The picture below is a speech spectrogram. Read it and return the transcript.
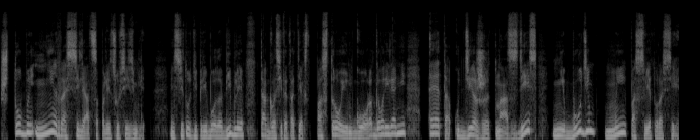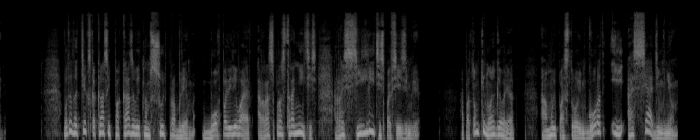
чтобы не расселяться по лицу всей земли. В Институте перевода Библии так гласит этот текст. «Построим город», — говорили они, — «это удержит нас здесь, не будем мы по свету рассеяны». Вот этот текст как раз и показывает нам суть проблемы. Бог повелевает, распространитесь, расселитесь по всей земле. А потом кино говорят, а мы построим город и осядем в нем.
